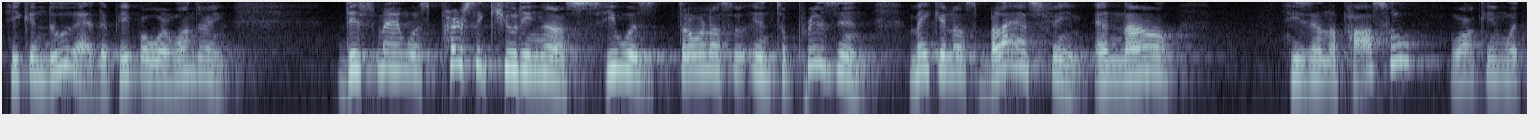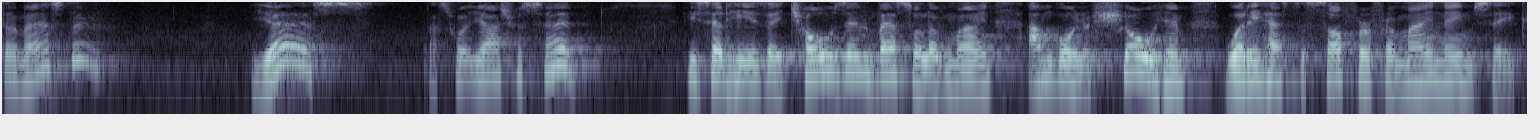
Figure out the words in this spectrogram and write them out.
He can do that. The people were wondering, this man was persecuting us. He was throwing us into prison, making us blaspheme. And now he's an apostle walking with the master? Yes, that's what Yahshua said. He said, He is a chosen vessel of mine. I'm going to show him what he has to suffer for my name's sake.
